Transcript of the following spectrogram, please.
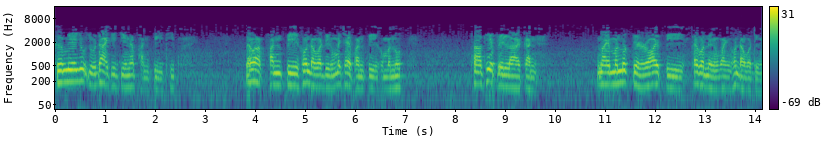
คือมีอายุอยู่ได้จริงๆนะพันปีทิพย์แต่ว่าพันปีของดาวดึงไม่ใช่พันปีของมนุษย์ ถ้าเทียบเวลากัน ในมนุษย์จะร้อยปีเท่ากับหนึ่งวันของดาวดึง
